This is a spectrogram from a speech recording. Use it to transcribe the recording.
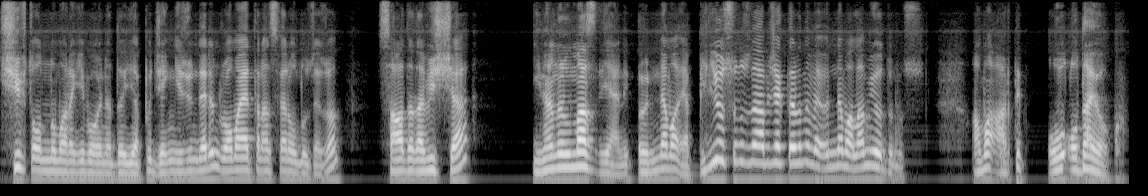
çift on numara gibi oynadığı yapı Cengiz Ünder'in Roma'ya transfer olduğu sezon. Sağda da Vişça inanılmazdı yani. Önlem ya biliyorsunuz ne yapacaklarını ve önlem alamıyordunuz. Ama artık o, o da yok.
